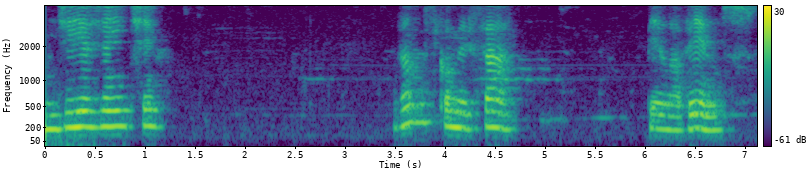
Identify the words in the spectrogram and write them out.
Bom dia, gente. Vamos começar pela Vênus.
